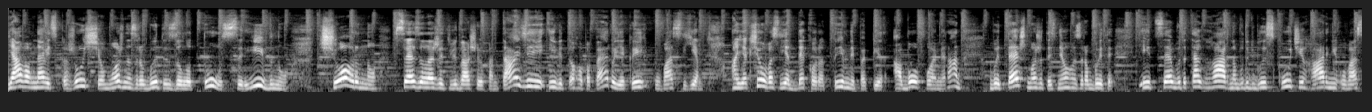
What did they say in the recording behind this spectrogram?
Я вам навіть скажу, що можна зробити золоту, срібну, чорну. Все залежить від вашої фантазії і від того паперу, який у вас є. А якщо у вас є декоративний папір або фуаміран, ви теж можете з нього зробити. І це буде так гарно, будуть блискучі, гарні у вас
